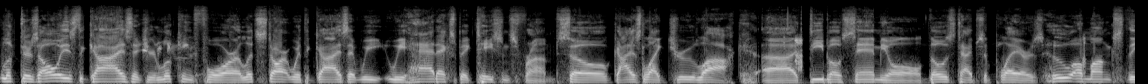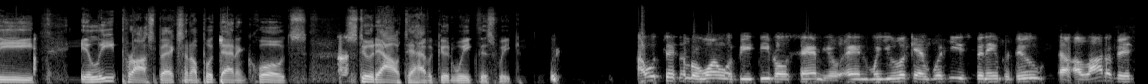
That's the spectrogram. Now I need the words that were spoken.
look, there's always the guys that you're looking for. Let's start with the guys that we we had expectations from. So guys like Drew Lock, uh, Deebo Samuel, those types of players. Who amongst the elite prospects, and I'll put that in quotes, stood out to have a good week this week? I would say number one would be Deebo Samuel, and when you look at what he's been able to do, a lot of it.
